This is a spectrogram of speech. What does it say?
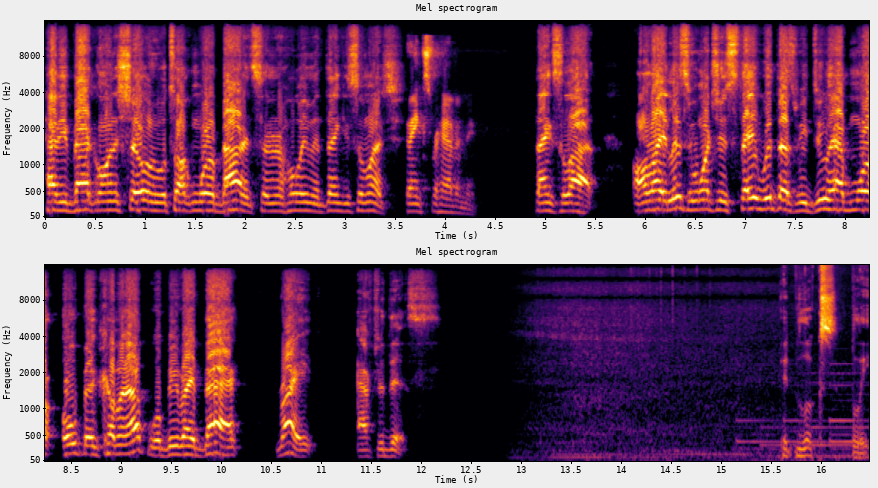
have you back on the show and we'll talk more about it. Senator Hoylman, thank you so much. Thanks for having me. Thanks a lot. All right, listen, we want you to stay with us. We do have more open coming up. We'll be right back right after this. It looks bleak.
